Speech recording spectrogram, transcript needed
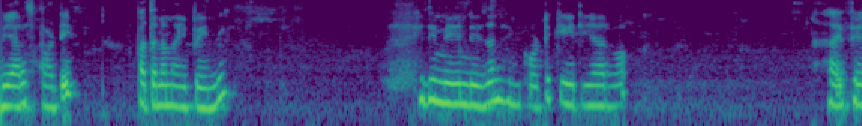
బీఆర్ఎస్ పార్టీ పతనం అయిపోయింది ఇది మెయిన్ రీజన్ ఇంకోటి కేటీఆర్ హైఫై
